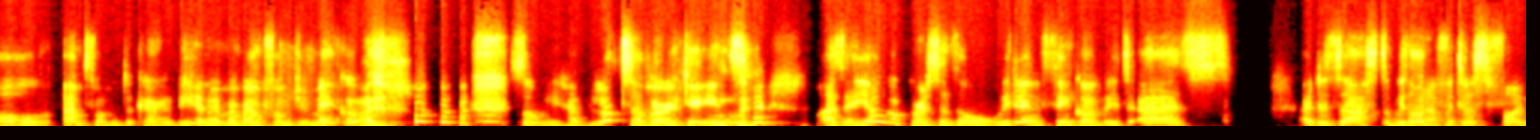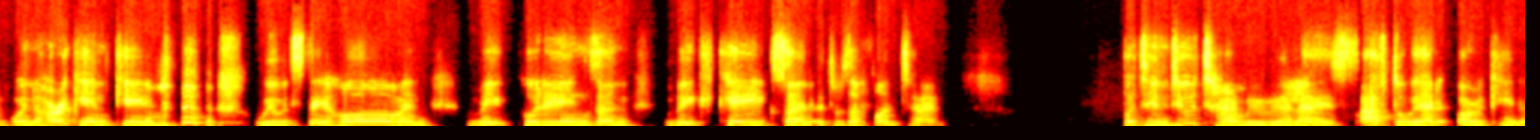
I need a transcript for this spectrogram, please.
Oh, I'm from the Caribbean. Remember, I'm from Jamaica. so we have lots of hurricanes. As a younger person, though, we didn't think of it as a disaster. We thought of it as fun. When the hurricane came, we would stay home and make puddings and make cakes, and it was a fun time. But in due time, we realized after we had Hurricane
